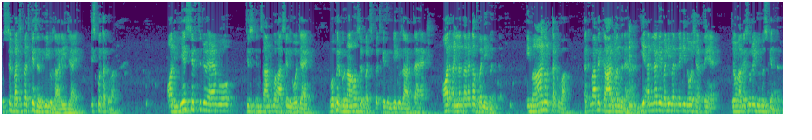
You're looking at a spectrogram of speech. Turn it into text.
اس سے بچ بچ کے زندگی گزاری جائے، اس کو تقوی۔ اور یہ صفت جو ہے وہ جس انسان کو حاصل ہو جائے، وہ پھر گناہوں سے بچ بچ کے زندگی گزارتا ہے اور اللہ تعالیٰ کا ولی بنتا ہے۔ ایمان اور تقوی تقوی پہ کار بند رہنا، یہ اللہ کے ولی بننے کی دو شرطیں ہیں جو ہم آگے سورہ یونس کے اندر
